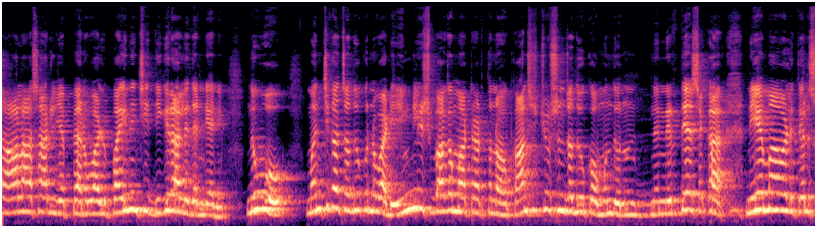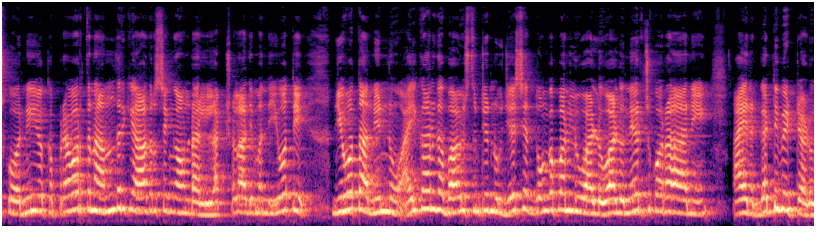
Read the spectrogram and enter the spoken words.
చాలాసార్లు చెప్పాను. వాళ్ళు పైనుంచి దిగి రాలేదండి అని. నువ్వు మంచిగా చదువుకున్నవాడి ఇంగ్లీష్ బాగా మాట్లాడుతున్నావు కాన్స్టిట్యూషన్ చదువుకో ముందు నిర్దేశక నియమావళి తెలుసుకో నీ యొక్క ప్రవర్తన అందరికీ ఆదర్శంగా ఉండాలి. లక్షలాది మంది యువతి యువత నిన్ను ఐకాన్గా భావిస్తుంటే నువ్వు చేసే దొంగ పనులు వాళ్ళు వాళ్ళు నేర్చుకోరా అని ఆయన గడ్డి పెట్టాడు.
